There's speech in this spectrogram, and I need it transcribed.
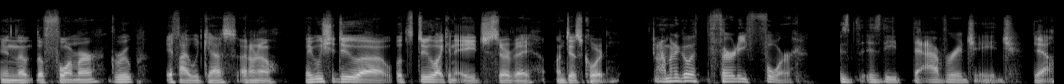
in the, the former group, if I would guess. I don't know. Maybe we should do, uh, let's do like an age survey on Discord. I'm going to go with 34 is is the the average age. Yeah.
